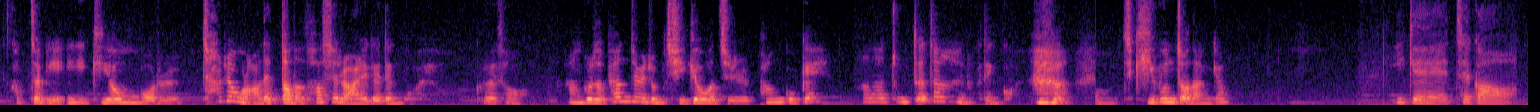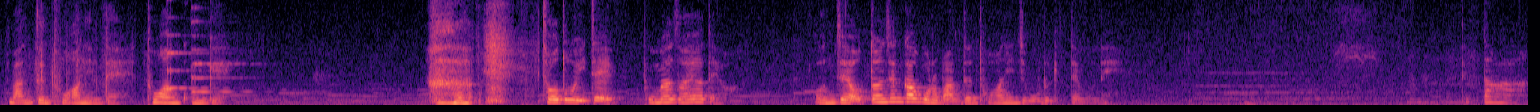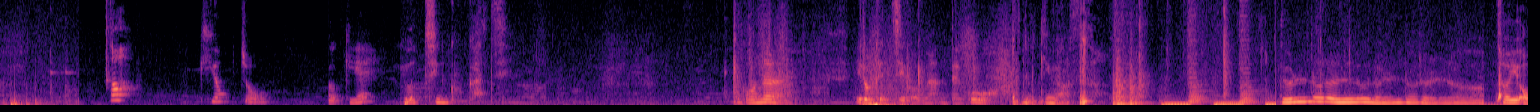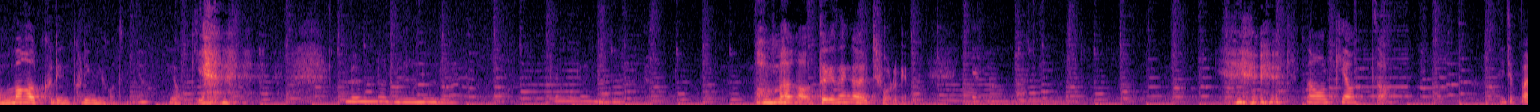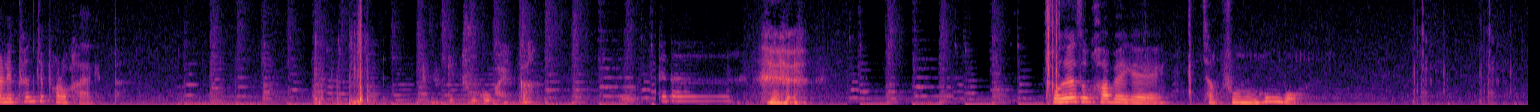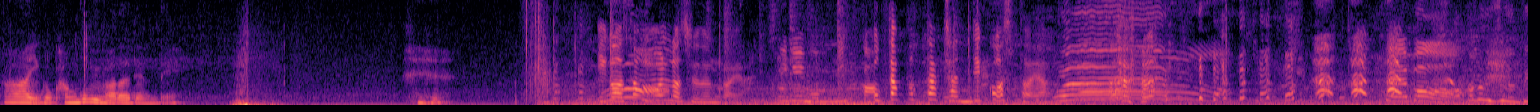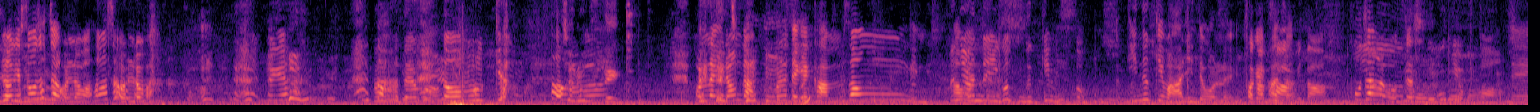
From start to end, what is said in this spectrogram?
갑자기 이 귀여운 거를 촬영을 안 했다는 사실을 알게 된 거예요. 그래서 안 그래도 편집이 좀 지겨워질 판국에 하나 좀 뜨자 이렇게 된 거예요. 어, 기분 전환 겸 이게 제가 만든 도안인데 도안 공개. 저도 이제 보면서 해야 돼요. 언제 어떤 생각으로 만든 도안인지 모르기 때문에. 됐다. 아! 귀엽죠? 여기에 이 친구까지. 이거는 이렇게 찍으면 안 되고 느낌이 왔어. 룰루룰루룰루룰루 저희 엄마가 그린 그림이거든요. 여기에 룰루룰루룰 룰루룰루 엄마가 어떻게 생각할지 모르겠네. 너무 귀엽죠? 이제 빨리 편집하러 가야겠다. 이렇게 두고 갈까? 따단! 권혜숙 화백의 작품 홍보. 아, 이거 광고비 받아야 되는데. 이거 선물로 주는 거야. 이게 뭡니까? 폭닥폭닥 잔디 코스터야. 대박. 여기 소주잔 올려봐. 소주잔 올려봐. 여기. 아 대박. 너무 웃겨. 초록색. 원래 이런 거 원래 되게 감성인. 아니 근데 이것도 느낌 있어. 이 느낌 아닌데 원래. 감사합니다. 포장을 못했어. 너무 귀엽다. 네.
